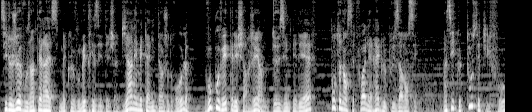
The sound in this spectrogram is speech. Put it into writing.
Si le jeu vous intéresse mais que vous maîtrisez déjà bien les mécaniques d'un jeu de rôle, vous pouvez télécharger un deuxième PDF contenant cette fois les règles plus avancées, ainsi que tout ce qu'il faut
